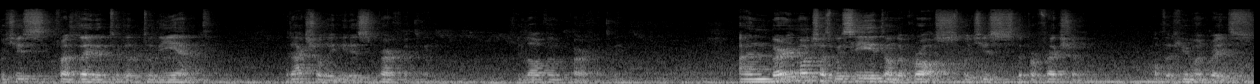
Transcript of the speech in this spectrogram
which is translated to the, to the end. But actually, it is perfectly. He loved them perfectly. And very much as we see it on the cross, which is the perfection of the human race,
